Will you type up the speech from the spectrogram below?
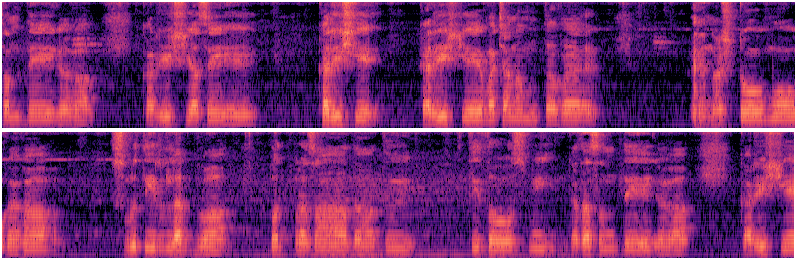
सन्देहः करिष्यसे करिष्ये करिष्ये वचनं तव नष्टो मोहः स्मृतिर्लब्ध्वा त्वत्प्रसादात् स्थितोऽस्मि गतसन्देहः கரிஷ்யே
